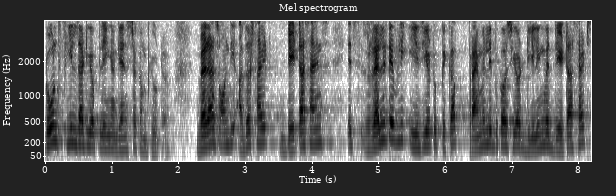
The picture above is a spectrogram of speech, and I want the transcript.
don't feel that you're playing against a computer. Whereas on the other side, data science, it's relatively easier to pick up primarily because you're dealing with data sets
